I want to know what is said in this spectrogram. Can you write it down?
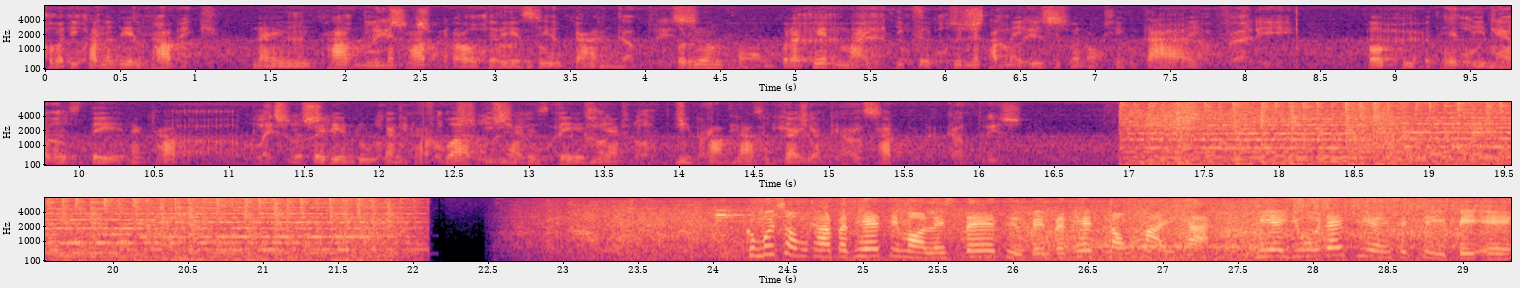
สวัสดีครับนักเรียนครับ ในคาบนี้นะครับ เราจะเรียนรู้กันเรื่องของประเทศใหม่ที่เกิดขึ้นนะครับในเอเชียตะวันออกเฉียงใต้ ก็คือประเทศติมอร์เลสเตนะครับเดี๋ยวไปเรียนรู้กันครับว่าติมอร์เลสเตเนี่ยมีความน่าสนใจอย่างไรครับ คุณผู้ชมคะประเทศติมอร์เลสเตถือเป็นประเทศน้องใหม่ค่ะ มีอายุได้เพียง 14 ปีเอง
